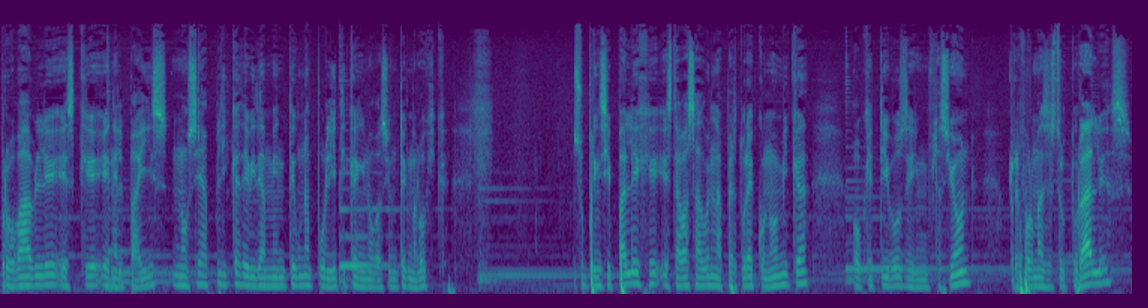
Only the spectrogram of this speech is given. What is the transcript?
probable es que en el país no se aplica debidamente una política de innovación tecnológica. Su principal eje está basado en la apertura económica, objetivos de inflación, reformas estructurales.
